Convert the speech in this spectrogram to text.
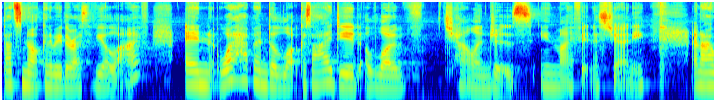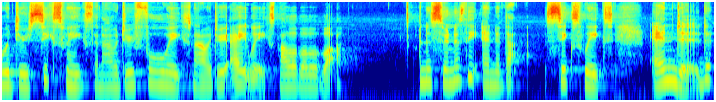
that's not going to be the rest of your life. And what happened a lot, because I did a lot of challenges in my fitness journey, and I would do six weeks and I would do four weeks and I would do eight weeks, blah, blah, blah, blah, blah. And as soon as the end of that six weeks ended,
